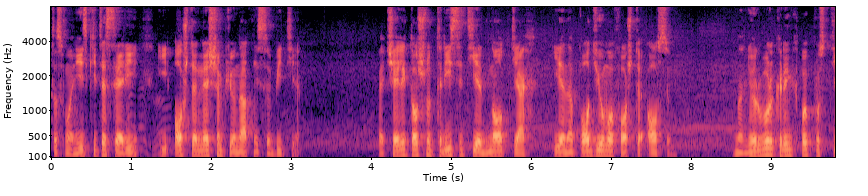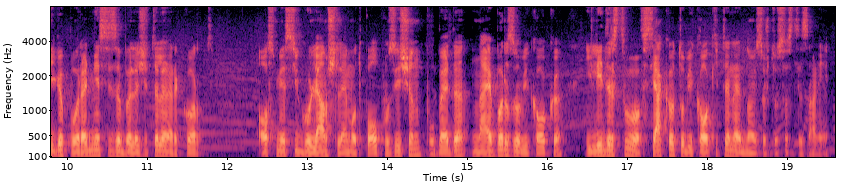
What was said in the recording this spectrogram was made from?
тасманийските серии и още не шампионатни събития. Печели точно 31 от тях и е на подиума в още 8. На Нюрбург Ринг пък постига поредния си забележителен рекорд. Осмия си голям шлем от пол позишън, победа, най-бърза обиколка и лидерство във всяка от обиколките на едно и също състезание –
